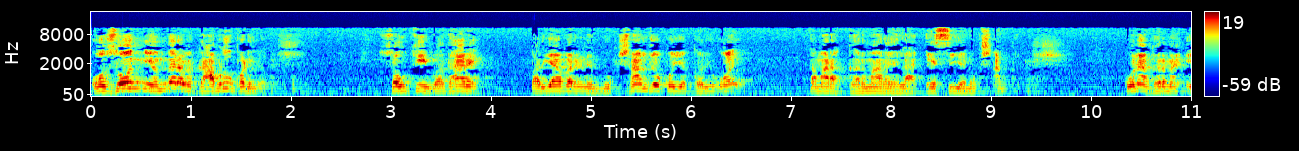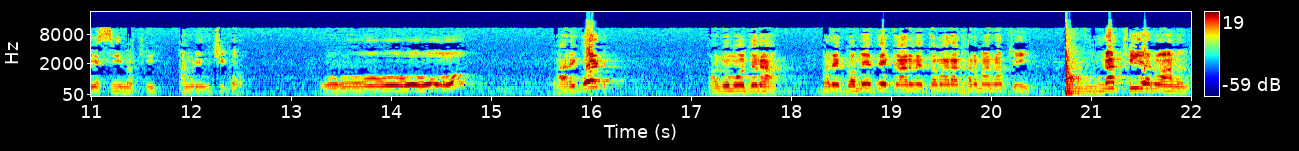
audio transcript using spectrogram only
ઓઝોનની અંદર હવે ગાબડું પડી રહ્યું છે. સૌથી વધારે પર્યાવરણને નુકસાન જો કોઈએ કર્યું હોય, તમારા ઘરમાં રહેલા એસીએ નુકસાન કર્યું છે. કોના ઘરમાં એસી નથી? આંગળી ઊંચી કરો. ઓહો વેરી ગુડ અનુમોદના, ભલે ગમે તે કારણે તમારા ઘરમાં નથી નથી એનો આનંદ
